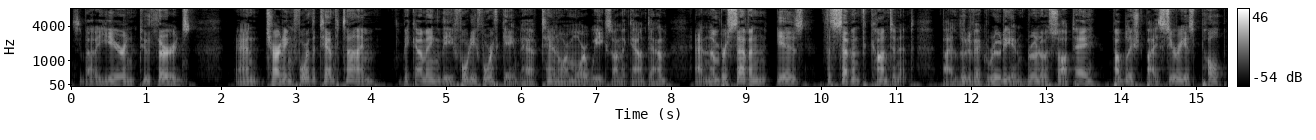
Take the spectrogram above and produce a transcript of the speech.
it's about a year and two thirds, and charting for the 10th time, becoming the 44th game to have 10 or more weeks on the countdown, at number 7 is The Seventh Continent by Ludovic Roudy and Bruno Sautter, published by Serious Poulp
